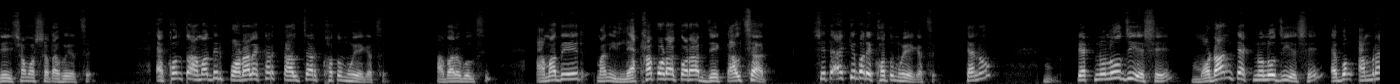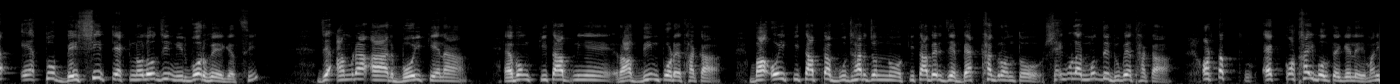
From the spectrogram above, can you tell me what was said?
যে সমস্যাটা হয়েছে, এখন তো আমাদের পড়ালেখার কালচার খতম হয়ে গেছে। আবারও বলছি, আমাদের মানে লেখাপড়া করার যে কালচার সেটা একেবারে খতম হয়ে গেছে। কেন? টেকনোলজি এসে মডার্ন টেকনোলজি এসে, এবং আমরা এত বেশি টেকনোলজি নির্ভর হয়ে গেছি যে আমরা আর বই কেনা এবং কিতাব নিয়ে রাত দিন পড়ে থাকা বা ওই কিতাবটা বুঝার জন্য কিতাবের যে ব্যাখ্যা গ্রন্থ সেগুলোর মধ্যে ডুবে থাকা অর্থাৎ এক কথাই বলতে গেলে মানে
